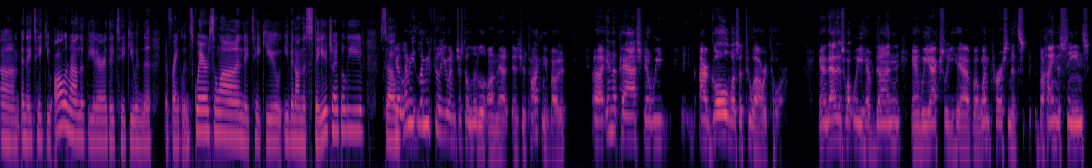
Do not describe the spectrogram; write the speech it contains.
Um, and they take you all around the theater. They take you in the the Franklin Square salon. They take you even on the stage, I believe. So yeah, let me let me fill you in just a little on that as you're talking about it. Uh, in the past, you know, we our goal was a two hour tour. And that is what we have done. And we actually have uh, one person that's behind the scenes,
